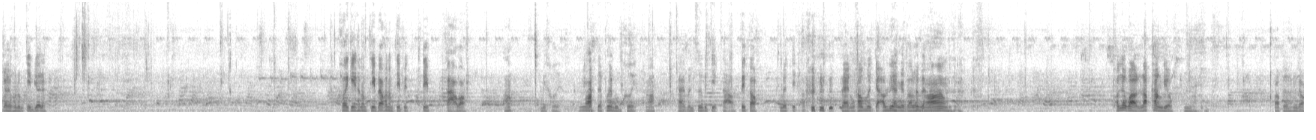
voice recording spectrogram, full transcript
ใหญ่กว่าขนมจีบเยอะเลยเคยกินขนมจีบแล้วขนมจีบไปจีบสาวเปล่าเอ้าไม่เคยงอแต่เพื่อนผมเคยเหรอใช่มันซื้อไปจีบสาว ติดเปล่าไม่ติดครับ แฟนเขามันจะเอาเรื่องกันตอนนั้นนะอ๋อเขาเรียกว่ารักข้างเดียว อืมครับเพื่อทำเดียว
